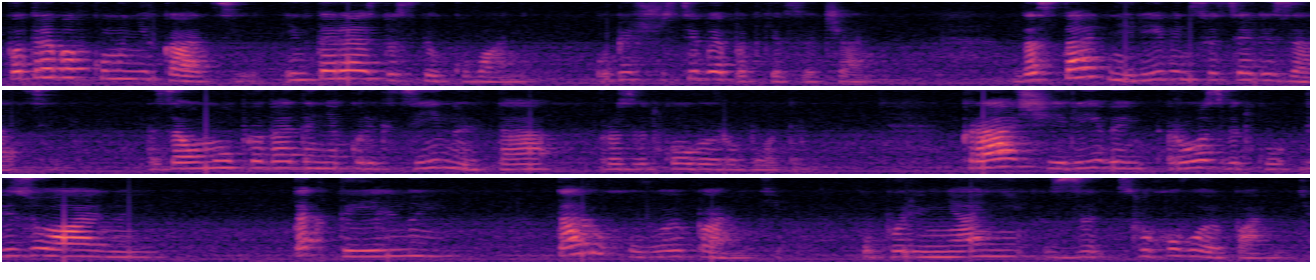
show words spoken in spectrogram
потреба в комунікації, інтерес до спілкування, у більшості випадків, звичайно, достатній рівень соціалізації за умов проведення корекційної та розвиткової роботи, кращий рівень розвитку візуальної, тактильної та рухової пам'яті у порівнянні з слуховою пам'яттю.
